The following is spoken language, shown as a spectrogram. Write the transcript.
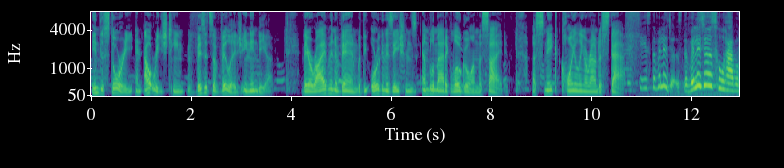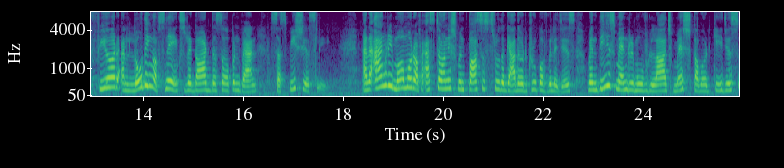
In the story, an outreach team visits a village in India. They arrive in a van with the organization's emblematic logo on the side, a snake coiling around a staff. Chase the villagers. The villagers who have a fear and loathing of snakes regard the serpent van suspiciously. An angry murmur of astonishment passes through the gathered group of villagers when these men remove large mesh covered cages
